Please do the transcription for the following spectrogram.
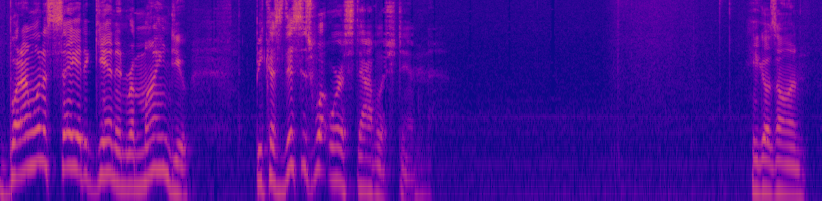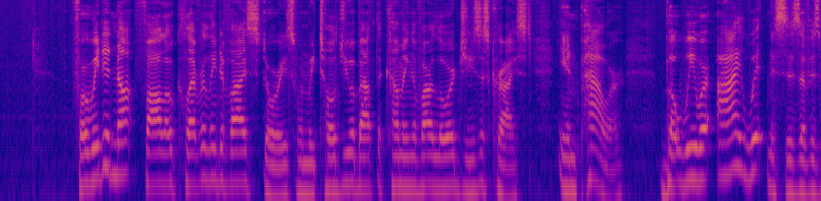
But I want to say it again and remind you because this is what we're established in. He goes on. For we did not follow cleverly devised stories when we told you about the coming of our Lord Jesus Christ in power, but we were eyewitnesses of his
